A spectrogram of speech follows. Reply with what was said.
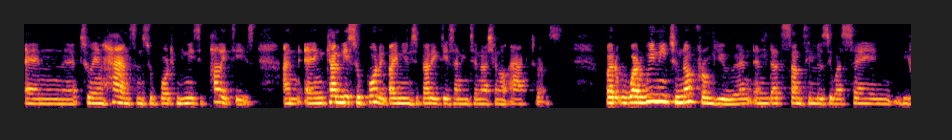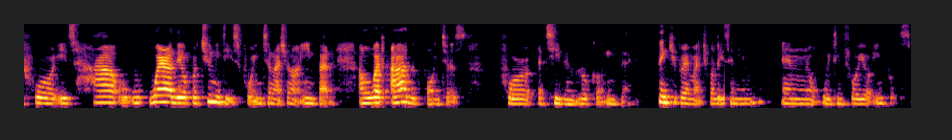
and, uh, to enhance and support municipalities and, and can be supported by municipalities and international actors. But what we need to know from you, and, and that's something Lucy was saying before, is how, where are the opportunities for international impact and what are the pointers for achieving local impact? Thank you very much for listening and waiting for your inputs.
